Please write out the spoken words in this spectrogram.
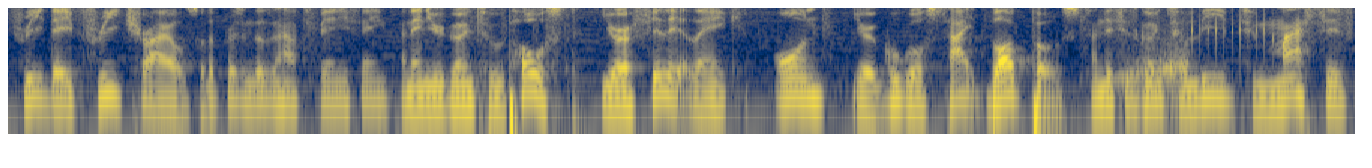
three-day free trial. So the person doesn't have to pay anything. And then you're going to post your affiliate link on your Google site blog post. And this is going to lead to massive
